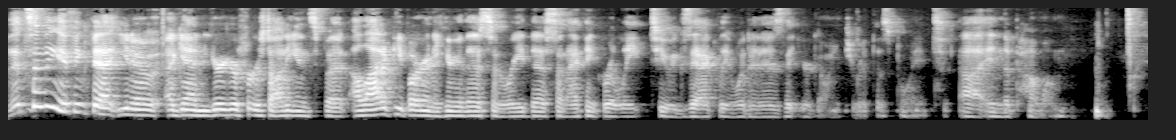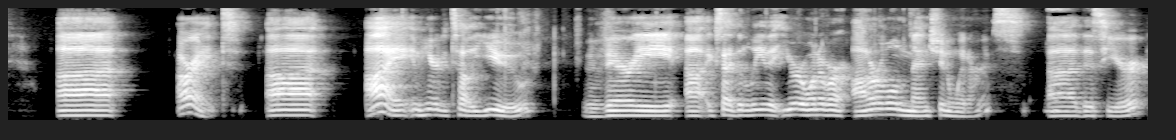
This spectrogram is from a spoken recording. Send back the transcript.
that's something I think that, you know, again, you're your first audience, but a lot of people are going to hear this and read this and I think relate to exactly what it is that you're going through at this point uh, in the poem. Uh, all right. Uh, I am here to tell you very uh, excitedly that you are one of our honorable mention winners uh, this year.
